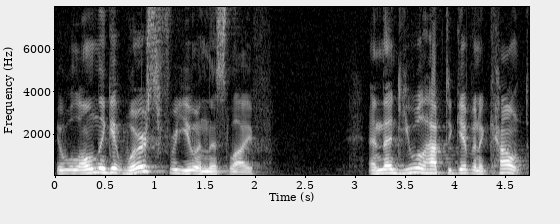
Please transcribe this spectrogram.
it will only get worse for you in this life. And then you will have to give an account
